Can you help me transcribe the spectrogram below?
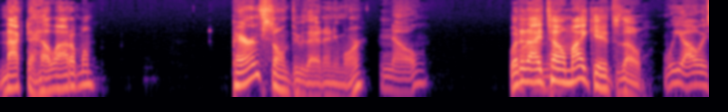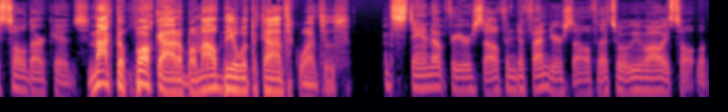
knock the hell out of them? Parents don't do that anymore. no, What did Well, I I, mean- tell my kids though? we always told our kids Knock the fuck out of them. I'll deal with the consequences. stand up for yourself and defend yourself. That's what we've always told them.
